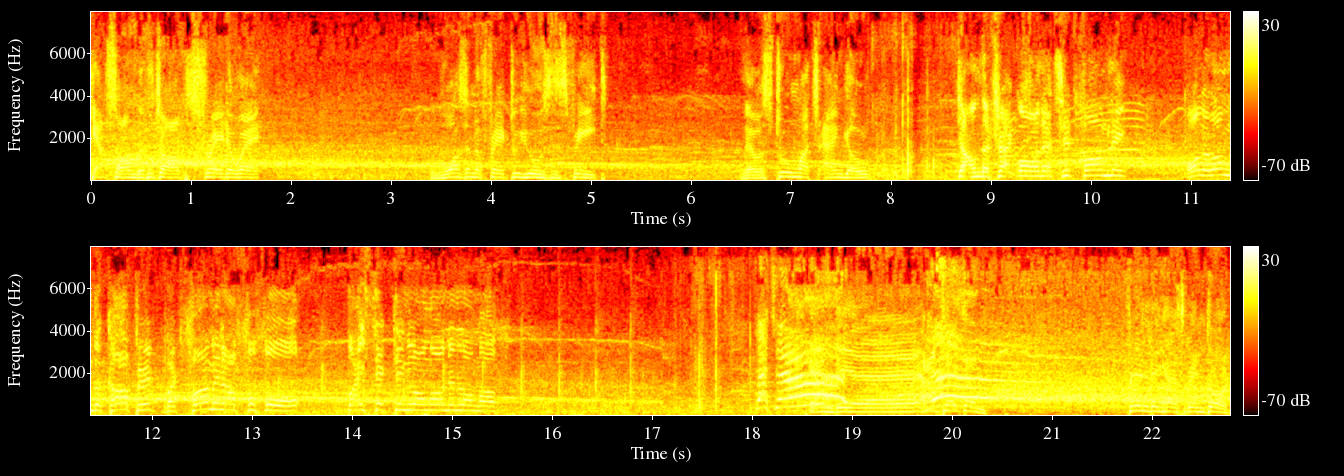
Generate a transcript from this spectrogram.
Gets on with the job straight away. Wasn't afraid to use his feet. There was too much angle. Down the track. Oh, that's hit firmly. All along the carpet, but firm enough for four. Bisecting long on and long off. Catch it! In the air. And taken. Fielding has been good.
